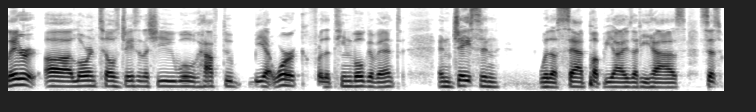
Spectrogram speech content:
Later, uh, Lauren tells Jason that she will have to be at work for the Teen Vogue event, and Jason, with a sad puppy eyes that he has, says,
